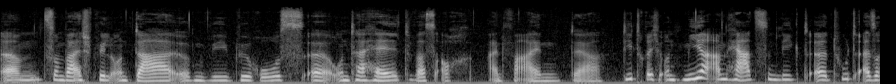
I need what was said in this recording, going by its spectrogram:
ähm, zum Beispiel und da irgendwie Büros äh, unterhält, was auch ein Verein, der Dietrich und mir am Herzen liegt, äh, tut. Also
